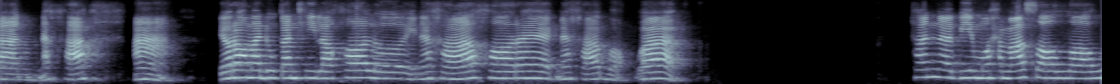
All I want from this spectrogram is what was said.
กันนะคะอ่าเดี๋ยวเรามาดูกันทีละข้อเลยนะคะ ข้อแรกนะคะบอกว่าท่านนบีมุฮัมมัดศ็อลลัลลอฮุ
